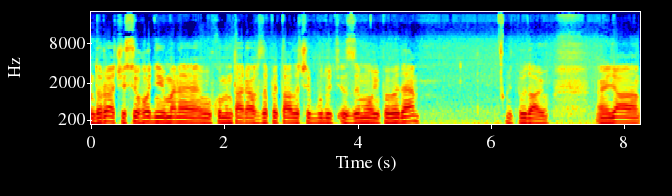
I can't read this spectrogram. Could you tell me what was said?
До речі, сьогодні в мене в коментарях запитали, чи будуть зимою ПВД. Відповідаю. Е, Я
